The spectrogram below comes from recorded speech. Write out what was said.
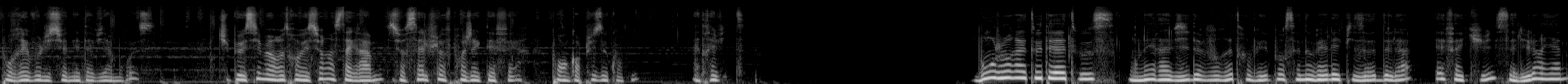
pour révolutionner ta vie amoureuse. Tu peux aussi me retrouver sur Instagram, sur selfloveproject.fr pour encore plus de contenu. À très vite. Bonjour à toutes et à tous. On est ravis de vous retrouver pour ce nouvel épisode de la FAQ. Salut Lauriane.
